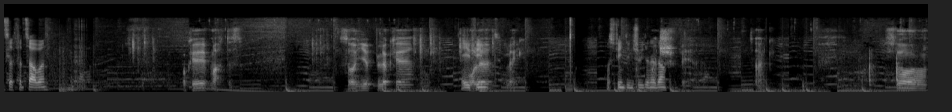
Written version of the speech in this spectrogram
verzaubern. Okay, macht das. So, hier Blöcke, Ich Wolle, find, weg. was find ich schon wieder nicht an. Schwer. Zack. So,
